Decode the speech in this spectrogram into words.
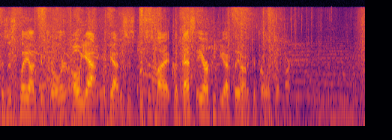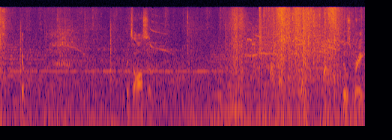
Does this play on controller? Oh yeah, yeah. This is this is my the best ARPG I've played on a controller so far. Yep, it's awesome. Feels great.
